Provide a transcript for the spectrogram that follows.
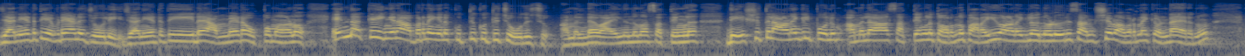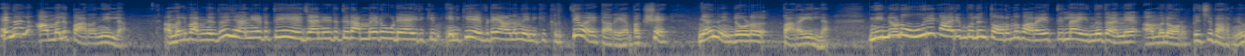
ജാനിയേട്ടത്തി എവിടെയാണ് ജോലി? ജാനിയേട്ടത്തിയുടെ അമ്മയുടെ ഒപ്പമാണോ? എന്നൊക്കെ ഇങ്ങനെ അപർണ ഇങ്ങനെ കുത്തി കുത്തി ചോദിച്ചു. അമലിന്റെ വായിൽ നിന്നും ആ സത്യങ്ങൾ ദേഷ്യത്തിലാണെങ്കിൽ പോലും അമൽ ആ സത്യങ്ങൾ തുറന്നു പറയുവാണെങ്കിലോ എന്നുള്ള ഒരു സംശയം അപർണയ്ക്കുണ്ടായിരുന്നു എന്നാൽ അമൽ പറഞ്ഞില്ല. അമൽ പറഞ്ഞത് ജാനിയേട്ടത്തി ജാനിയേട്ടത്തിയുടെ അമ്മയുടെ കൂടെ ആയിരിക്കും. എനിക്ക് എവിടെയാണെന്ന് എനിക്ക് കൃത്യമായിട്ട് അറിയാം. പക്ഷേ ഞാൻ നിന്നോട് പറയില്ല. നിന്നോട് ഒരു കാര്യം പോലും തുറന്നു പറയത്തില്ല എന്ന് തന്നെ അമൽ ഉറപ്പിച്ചു പറഞ്ഞു.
